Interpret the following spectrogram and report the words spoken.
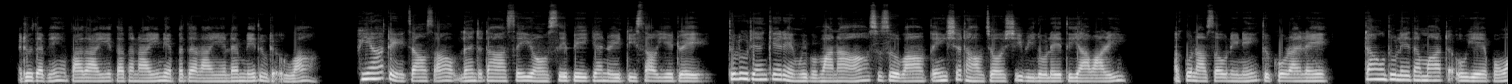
။အထူးသဖြင့်ဘာသာရေးသာသနာရေးနဲ့ပတ်သက်လာရင်လက်မနေသူတူပါဖျားတေအကြောင်းဆောင်လန်တတာဆေးရုံဆေးပေးကန်းတွေတိဆောက်ရေးတွေသူလူတန်းခဲ့တဲ့ငွေပမာဏဟာစုစုပေါင်း38000ကျော်ရှိပြီလို့လည်းသိရပါတယ်အခုနောက်ဆုံးအနေနဲ့သူကိုယ်တိုင်လည်းတောင်သူလေသမားတအုပ်ရဲ့ဘဝ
